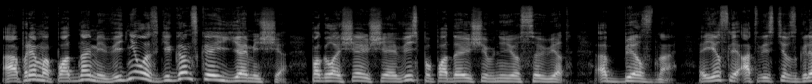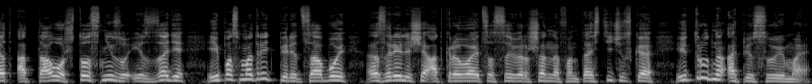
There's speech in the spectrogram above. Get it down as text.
а прямо под нами виднелось гигантское ямище, поглощающее весь попадающий в нее свет. Бездна. Если отвести взгляд от того, что снизу и сзади, и посмотреть перед собой, зрелище открывается совершенно фантастическое и трудноописуемое.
